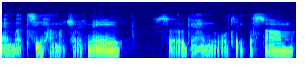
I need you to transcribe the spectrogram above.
and let's see how much I've made. So again, we'll take the sum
